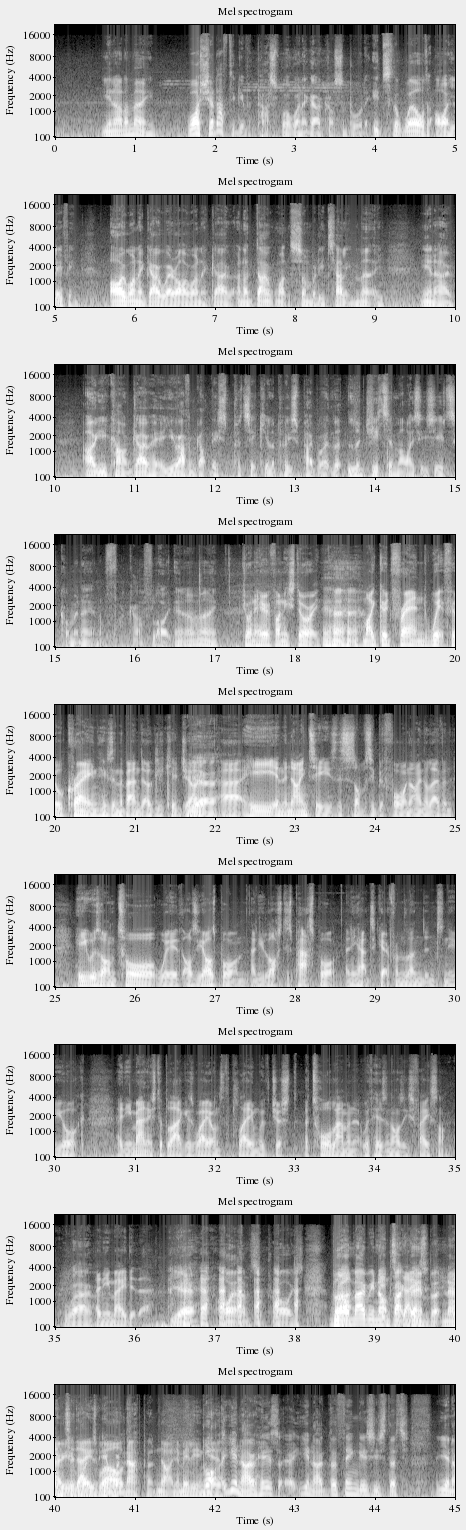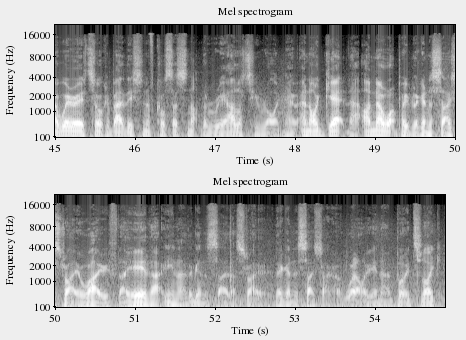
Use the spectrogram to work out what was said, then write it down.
You know what I mean? Why should I have to give a passport when I go across the border? It's the world I live in. I want to go where I want to go, and I don't want somebody telling me, you know, oh, you can't go here. You haven't got this particular piece of paperwork that legitimises you to come in here. And fuck off, like, you know what I mean? Do you want to hear a funny story? My good friend Whitfield Crane, who's in the band Ugly Kid Joe, Yeah. uh, he in the 90s, this is obviously before 9 11, he was on tour with Ozzy Osbourne and he lost his passport and he had to get from London to New York. And he managed to blag his way onto the plane with just a tour laminate with his and Ozzy's face on. Wow. And he made it there. Yeah, I am surprised. But well, maybe not back then, but now in it today's world, it wouldn't happen. not in a million but, years. you know, here's uh, you know the thing is is that you know we're here talking about this, and of course that's not the reality right now. And I get that. I know what people are going to say straight away if they hear that. You know, they're going to say that straight. They're going to say straight. away, Well, you know, but it's like.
